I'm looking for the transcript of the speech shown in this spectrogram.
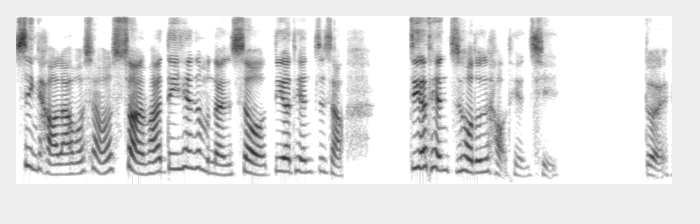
幸好啦，我想说算了，反正第一天这么难受，第二天至少第二天之后都是好天气。对，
